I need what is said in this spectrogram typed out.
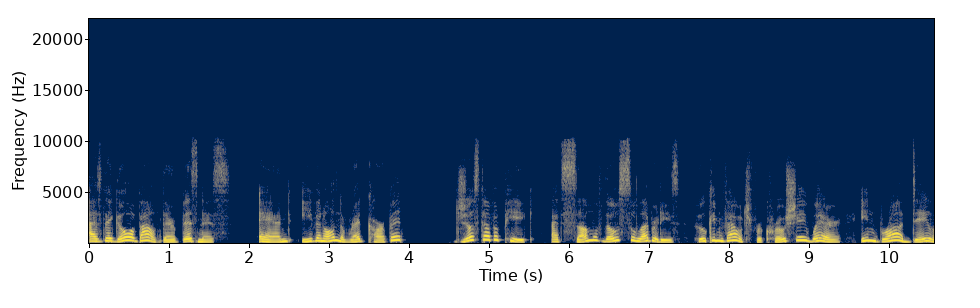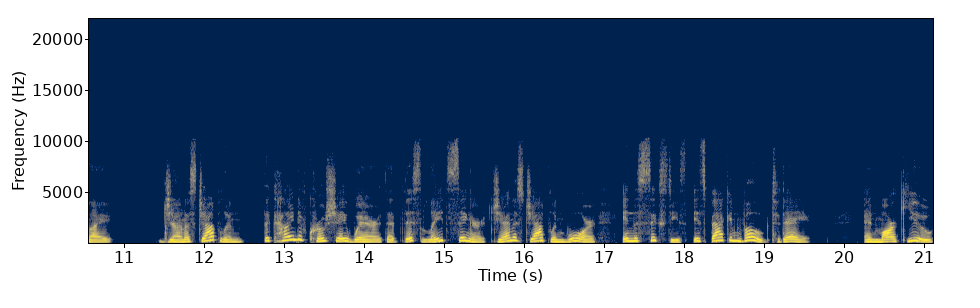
as they go about their business, and even on the red carpet. Just have a peek at some of those celebrities who can vouch for crochet wear in broad daylight. Janis Joplin, the kind of crochet wear that this late singer Janis Joplin wore in the 60s is back in vogue today. And mark you,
